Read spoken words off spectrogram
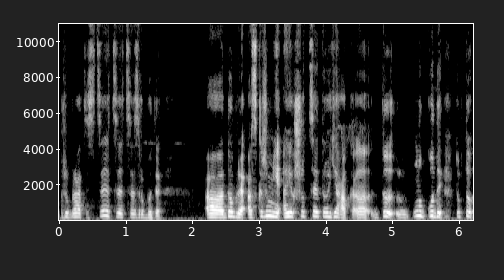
прибрати це, це, це зробити. А, добре, а скажи мені, а якщо це, то як? А, то, ну куди? Тобто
